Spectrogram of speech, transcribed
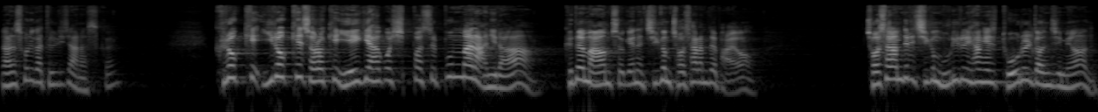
라는 소리가 들리지 않았을까요? 그렇게 이렇게 저렇게 얘기하고 싶었을 뿐만 아니라 그들 마음속에는 지금 저 사람들 봐요. 저 사람들이 지금 우리를 향해서 돌을 던지면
